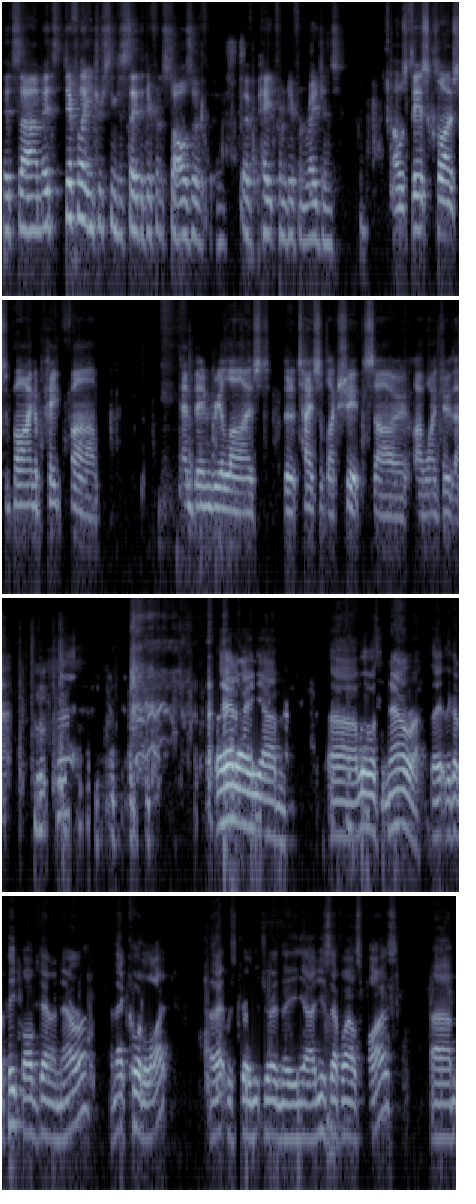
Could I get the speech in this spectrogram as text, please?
it's um it's definitely interesting to see the different styles of, of, of peat from different regions. I was this close to buying a peat farm and then realized that it tasted like shit, so I won't do that. they had a um, uh, where was it? Nowra. They, they got a peat bog down in Nowra, and that caught a light. Uh, that was during during the uh, New South Wales fires. Um,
